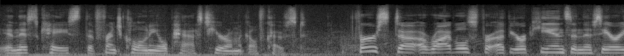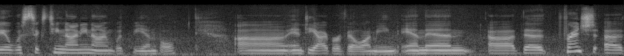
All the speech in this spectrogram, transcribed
in this case, the French colonial past here on the Gulf Coast. First uh, arrivals for, of Europeans in this area was 1699 with Bienville uh, and d'Iberville, I mean. And then uh, the French uh,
